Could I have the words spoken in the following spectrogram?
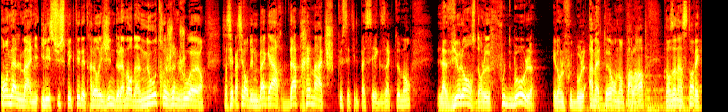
en Allemagne. Il est suspecté d'être à l'origine de la mort d'un autre jeune joueur. Ça s'est passé lors d'une bagarre d'après-match. Que s'est-il passé exactement? La violence dans le football et dans le football amateur, on en parlera dans un instant avec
